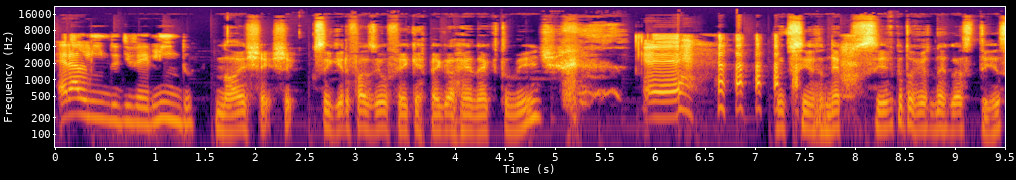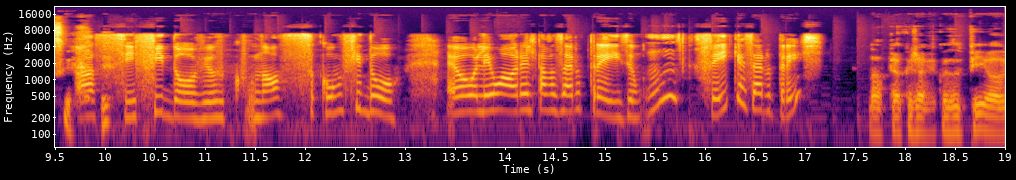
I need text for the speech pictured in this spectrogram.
Era lindo de ver, lindo. Nós conseguiram fazer o Faker pegar Renekton mid. É. Não é, possível, não é possível que eu tô vendo um negócio desse. Nossa, se fidou, viu? Nossa, como fidou. Eu olhei uma hora ele tava 03. Eu, hum, fake é 03? Não, pior que eu já vi coisa pior.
